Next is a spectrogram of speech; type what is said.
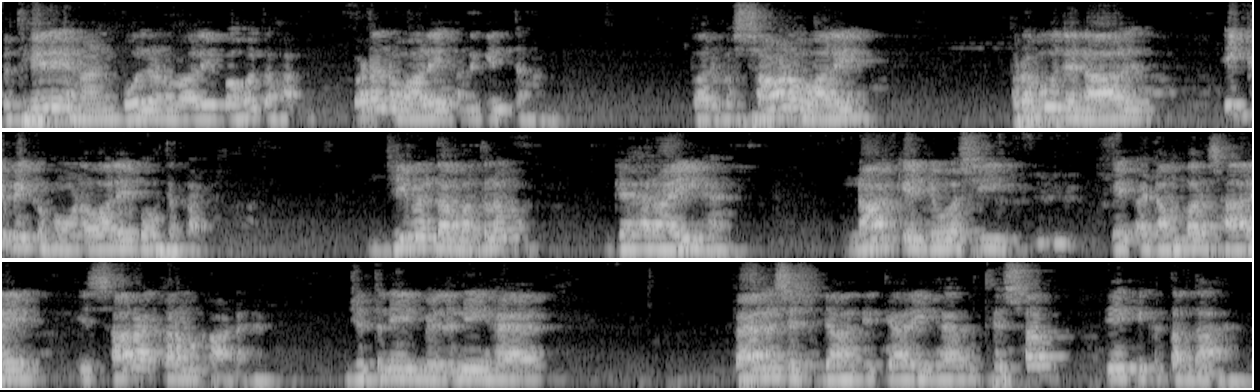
ਬਥੇਰੇ ਹਨ, ਬੋਲਣ ਵਾਲੇ ਬਹੁਤ ਹਨ ਪੜਨ ਵਾਲੇ ਅਣਗਿਣਤ ਹਨ। ਪਰ ਵਸਾਉਣ ਵਾਲੇ ਪ੍ਰਭੂ ਦੇ ਨਾਲ ਇੱਕ ਮਿਕ ਹੋਣ ਵਾਲੇ ਬਹੁਤ ਘੱਟ। ਜੀਵਨ ਦਾ ਮਤਲਬ ਗਹਿਰਾਈ ਹੈ। ਨਾ ਕਿ ਜੋ ਅਸੀਂ ਇਹ ਅਡੰਬਰ ਸਾਰੇ, ਇਹ ਸਾਰਾ ਕਰਮ ਕਾਂਡ ਹੈ। ਜਿਤਨੀ ਮਿਲਣੀ ਹੈ, ਪੈਲਸ ਵਿੱਚ ਜਾਣ ਦੀ ਤਿਆਰੀ ਹੈ, ਉੱਥੇ ਸਭ ਇਹ ਇੱਕ ਧੰਦਾ ਹੈ।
